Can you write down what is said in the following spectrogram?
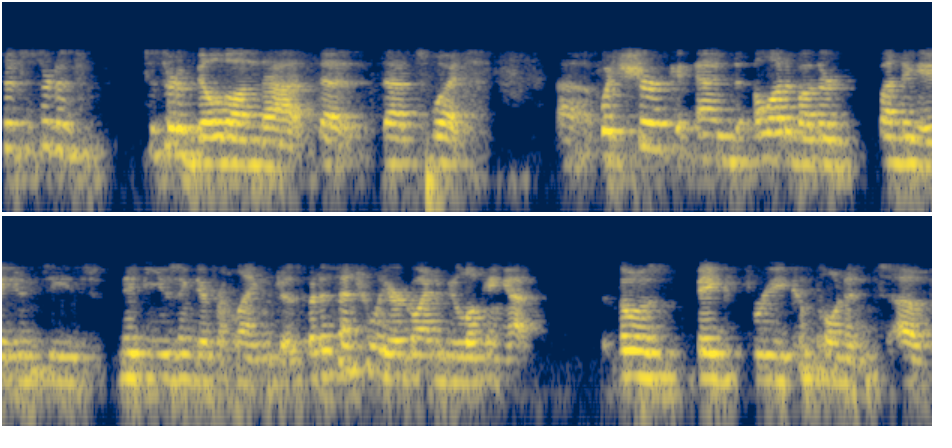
So to sort of to sort of build on that, that that's what uh, what SSHRC and a lot of other funding agencies may be using different languages, but essentially are going to be looking at those big three components of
